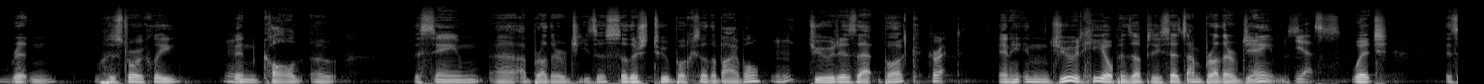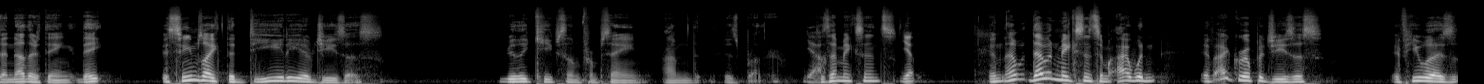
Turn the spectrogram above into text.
written historically Mm. been called uh, the same uh, a brother of Jesus. So there's two books of the Bible. Mhm. Jude is that book, Correct. and in Jude he opens up. He says, "I'm brother of James," Yes. which is another thing. They it seems like the deity of Jesus really keeps them from saying, "I'm th- his brother." Yeah. Does that make sense? Yep. And that that would make sense to me. I wouldn't if I grew up with Jesus, if he was,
